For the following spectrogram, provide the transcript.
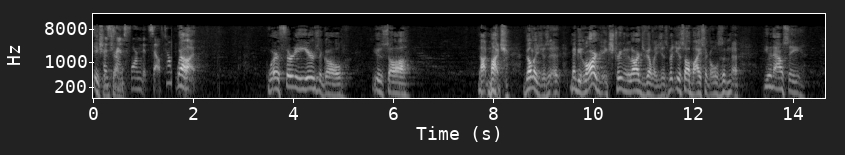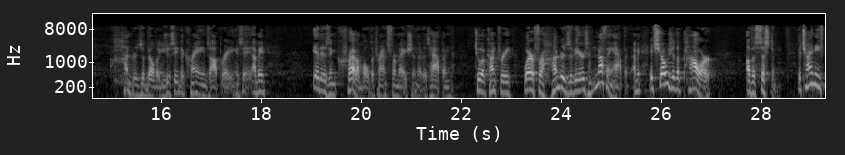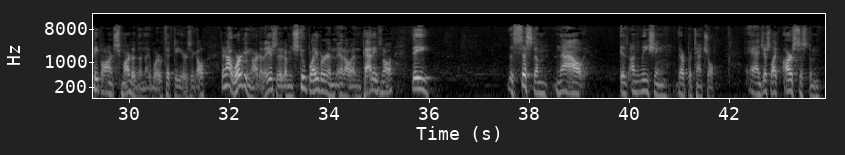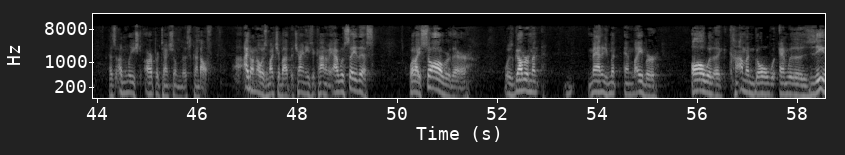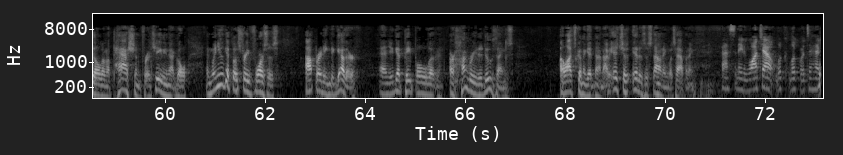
Eastern has China. transformed itself. Tell me. Well, where 30 years ago you saw not much villages, uh, maybe large, extremely large villages, but you saw bicycles, and uh, you now see hundreds of buildings. You see the cranes operating. You see, I mean, it is incredible the transformation that has happened to a country where for hundreds of years nothing happened. I mean, it shows you the power of a system. The Chinese people aren't smarter than they were 50 years ago. They're not working harder. They used to, I mean, stoop labor and you know and paddies and all. The the system now is unleashing their potential, and just like our system has unleashed our potential in this country. I don't know as much about the Chinese economy. I will say this: what I saw over there was government, management, and labor all with a common goal and with a zeal and a passion for achieving that goal. And when you get those three forces operating together and you get people that are hungry to do things, a lot's going to get done. I mean, it's just, it is astounding what's happening. Fascinating. Watch out. Look, look what's ahead.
